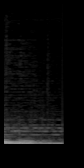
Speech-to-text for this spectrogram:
true.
